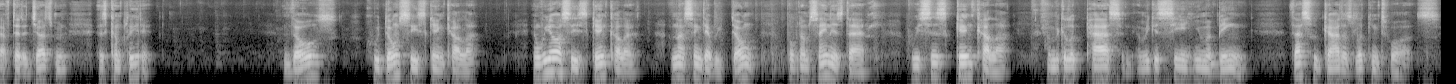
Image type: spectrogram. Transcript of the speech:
after the judgment is completed. Those who don't see skin color, and we all see skin color. I'm not saying that we don't, but what I'm saying is that we see skin color and we can look past it and we can see a human being. That's who God is looking towards.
